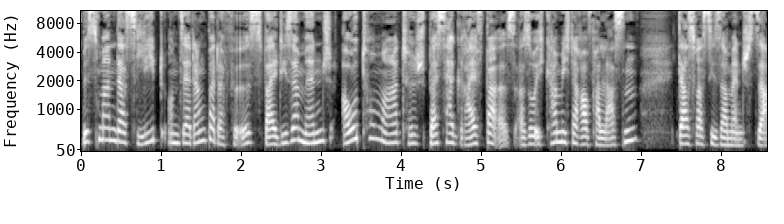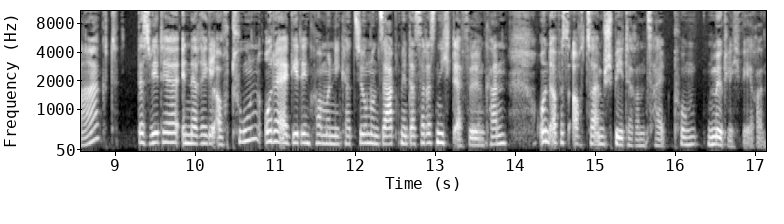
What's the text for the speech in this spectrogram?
Bis man das liebt und sehr dankbar dafür ist, weil dieser Mensch automatisch besser greifbar ist. Also ich kann mich darauf verlassen, das, was dieser Mensch sagt, das wird er in der Regel auch tun oder er geht in Kommunikation und sagt mir, dass er das nicht erfüllen kann und ob es auch zu einem späteren Zeitpunkt möglich wäre.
